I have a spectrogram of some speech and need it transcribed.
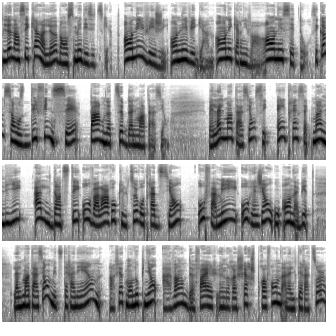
Puis là, dans ces camps-là, ben, on se met des étiquettes. On est végé, on est vegan, on est carnivore, on est céto. C'est comme si on se définissait par notre type d'alimentation. Ben, l'alimentation, c'est intrinsèquement lié à l'identité, aux valeurs, aux cultures, aux traditions, aux familles, aux régions où on habite. L'alimentation méditerranéenne, en fait, mon opinion, avant de faire une recherche profonde dans la littérature,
